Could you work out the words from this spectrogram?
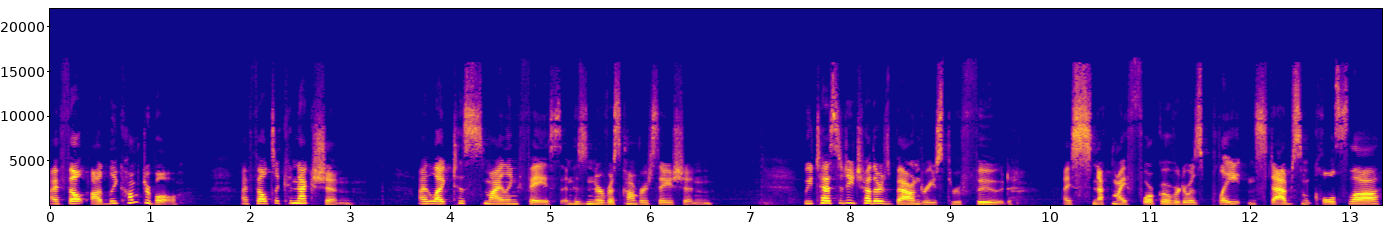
I felt oddly comfortable. I felt a connection. I liked his smiling face and his nervous conversation. We tested each other's boundaries through food. I snuck my fork over to his plate and stabbed some coleslaw.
